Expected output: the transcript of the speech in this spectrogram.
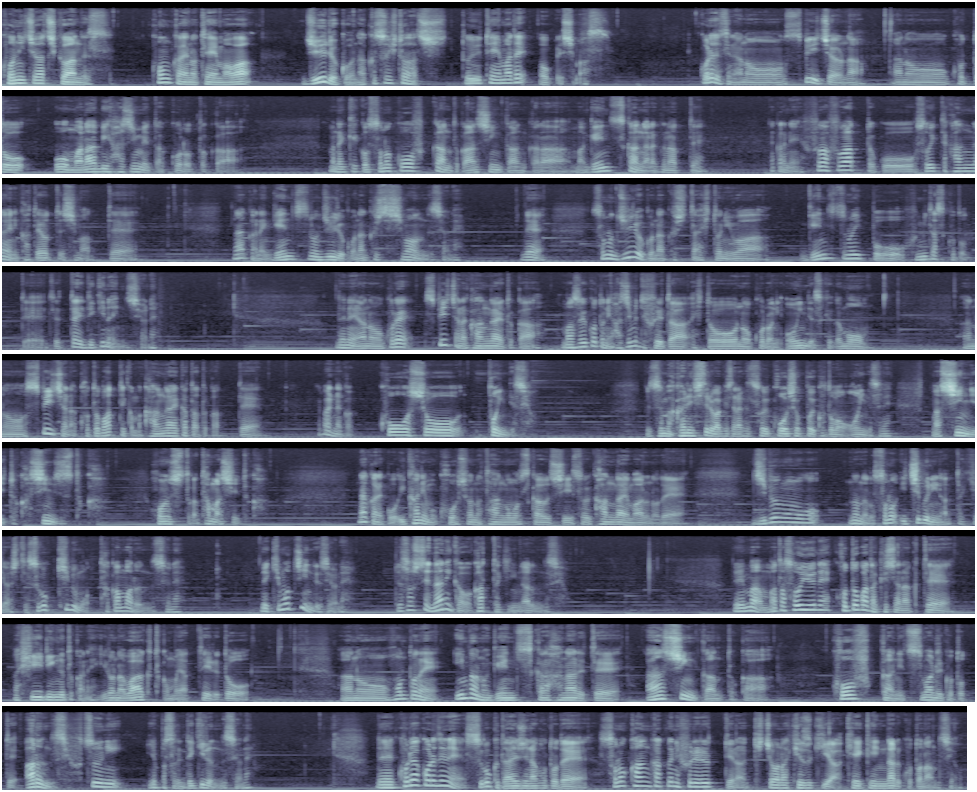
こんにちは、ちくわんです。今回のテーマは、重力をなくす人たちというテーマでお送りします。これですね、あの、スピリチュアルな、あの、ことを学び始めた頃とか、まあね、結構その幸福感とか安心感から、まあ、現実感がなくなって、なんかね、ふわふわっとこう、そういった考えに偏ってしまって、なんかね、現実の重力をなくしてしまうんですよね。で、その重力をなくした人には、現実の一歩を踏み出すことって絶対できないんですよね。でね、あの、これ、スピーチな考えとか、まあそういうことに初めて触れた人の頃に多いんですけども、あの、スピーチな言葉っていうか、まあ、考え方とかって、やっぱりなんか交渉っぽいんですよ。別に馬鹿にしてるわけじゃなくて、そういう交渉っぽい言葉も多いんですね。まあ真理とか真実とか、本質とか魂とか、なんかね、こう、いかにも高尚な単語も使うし、そういう考えもあるので、自分もなんだろう、その一部になった気がして、すごく気分も高まるんですよね。で、気持ちいいんですよね。で、そして何か分かった気になるんですよ。で、まあ、またそういうね、言葉だけじゃなくて、まあ、ヒーリングとかね、いろんなワークとかもやっていると、あの、本当ね、今の現実から離れて、安心感とか、幸福感に包まれることってあるんですよ。普通に、やっぱそれできるんですよね。で、これはこれでね、すごく大事なことで、その感覚に触れるっていうのは貴重な気づきや経験になることなんですよ。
